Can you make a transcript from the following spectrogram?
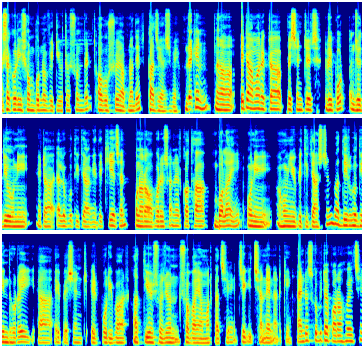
আশা করি সম্পূর্ণ ভিডিওটা শুনবেন, অবশ্যই আপনাদের কাজে আসবে। দেখেন এটা আমার একটা পেশেন্টের রিপোর্ট, যদিও উনি এটা অ্যালোপ্যাথিতে আগে দেখিয়েছেন, ওনারা অপারেশনের কথা বলাই উনি হোমিওপ্যাথিতে আসছেন বা দীর্ঘদিন ধরেই এই পেশেন্ট, এর পরিবার, আত্মীয় স্বজন সবাই আমার কাছে চিকিৎসা নেন আর কি। অ্যান্ডোস্কোপিটা করা হয়েছে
